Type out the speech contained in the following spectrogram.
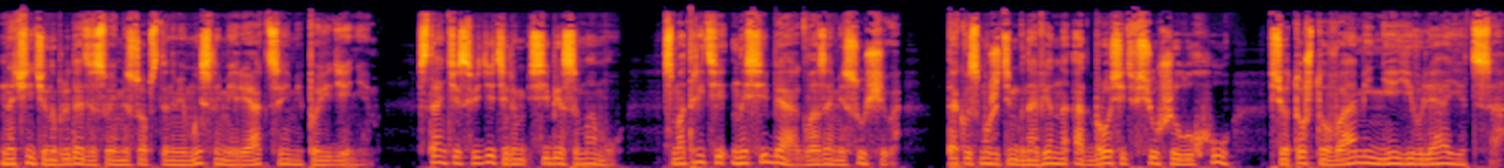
Начните наблюдать за своими собственными мыслями, реакциями, поведением. Станьте свидетелем себе самому. Смотрите на себя глазами сущего. Так вы сможете мгновенно отбросить всю шелуху, все то, что вами не является.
